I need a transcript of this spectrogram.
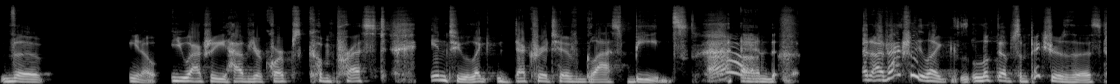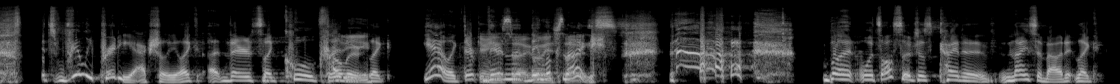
the you know you actually have your corpse compressed into like decorative glass beads. Ah, and and I've actually like looked up some pictures of this. It's really pretty, actually. Like uh, there's like cool color, like yeah, like they're, Give me a they're sec, they look nice. but what's also just kind of nice about it, like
